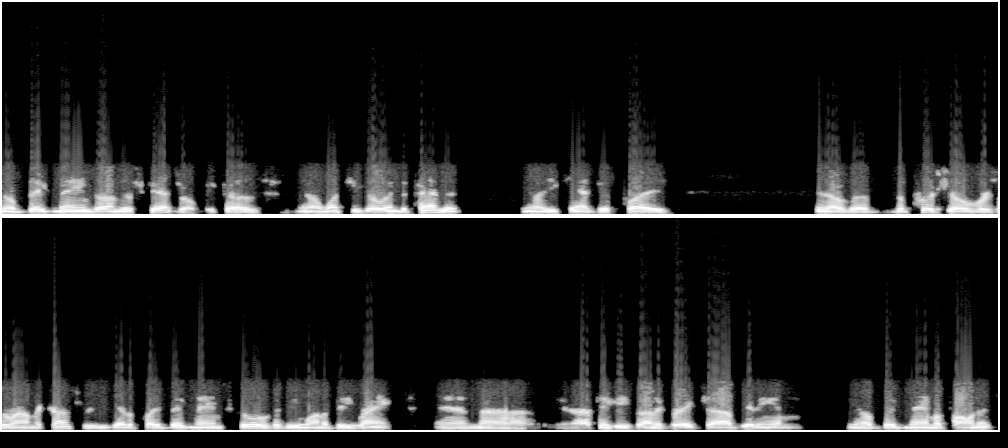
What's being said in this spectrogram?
know big names on their schedule because you know once you go independent, you know you can't just play you know the the pushovers around the country. You got to play big name schools if you want to be ranked. And uh, you know I think he's done a great job getting him you know big name opponents,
